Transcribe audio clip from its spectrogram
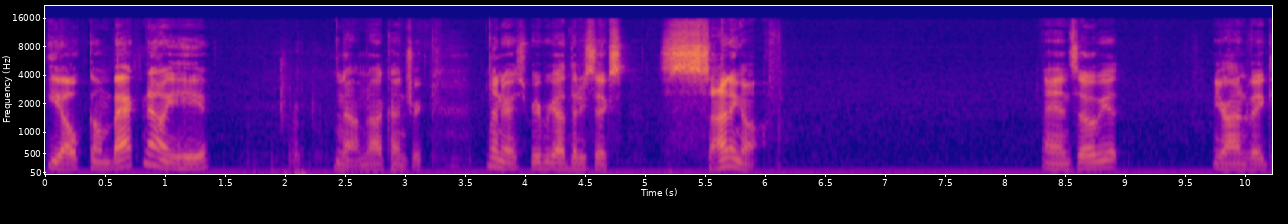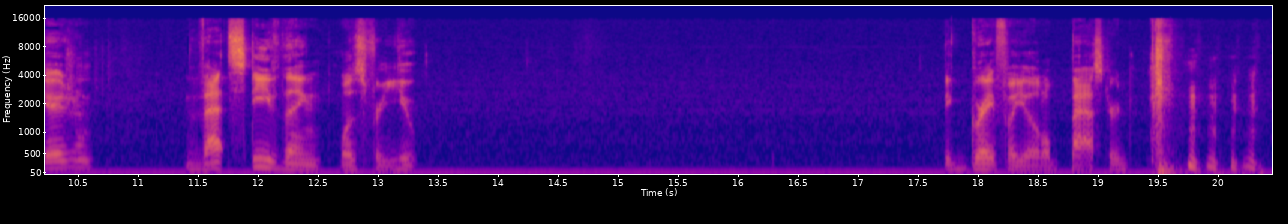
Yo, come back now, you hear? No, I'm not country. Anyways, Reaper God 36, signing off. And Soviet, you're on vacation. That Steve thing was for you. Be grateful, you little bastard.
